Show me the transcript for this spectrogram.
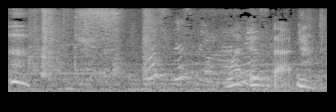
What's this thing? What is that?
